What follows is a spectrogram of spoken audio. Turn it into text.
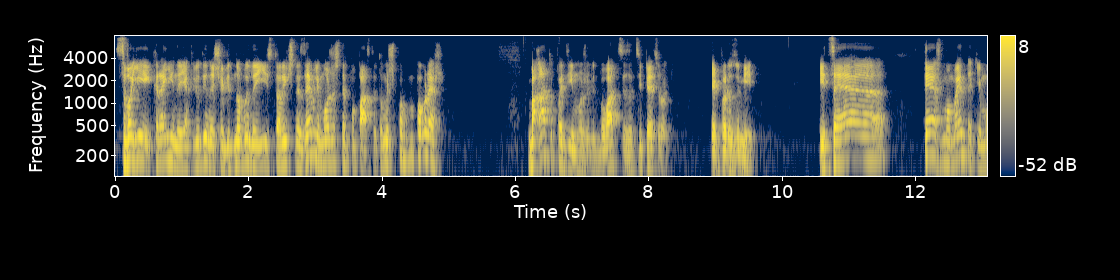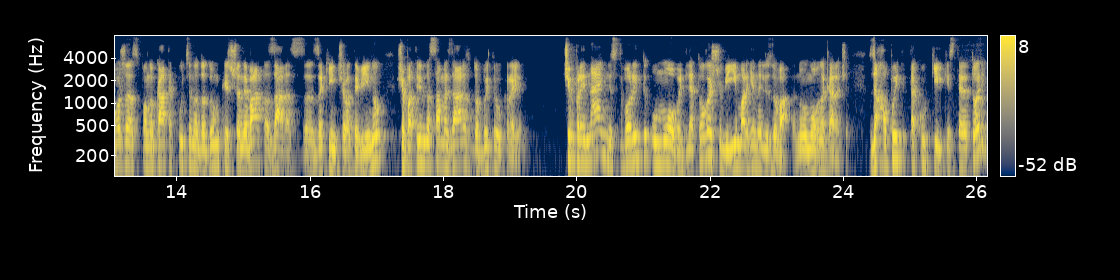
своєї країни, як людина, що відновила її історичні землі, можеш не попасти, тому що помреш. Багато подій може відбуватися за ці 5 років, як ви розумієте. І це теж момент, який може спонукати Путіна до думки, що не варто зараз е, закінчувати війну, що потрібно саме зараз добити Україну. Чи принаймні створити умови для того, щоб її маргіналізувати, ну умовно кажучи, захопити таку кількість територій,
